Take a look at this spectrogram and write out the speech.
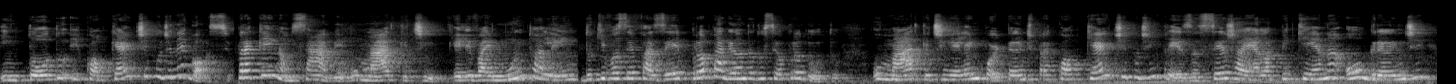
em todo e qualquer tipo de negócio. Para quem não sabe, o marketing ele vai muito além do que você fazer propaganda do seu produto. O marketing ele é importante para qualquer tipo de empresa, seja ela pequena ou grande,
